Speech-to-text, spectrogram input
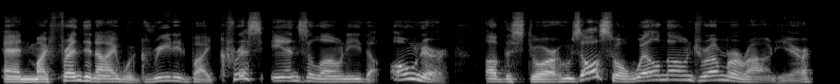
And my friend and I were greeted by Chris Anzalone, the owner of the store, who's also a well known drummer around here.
